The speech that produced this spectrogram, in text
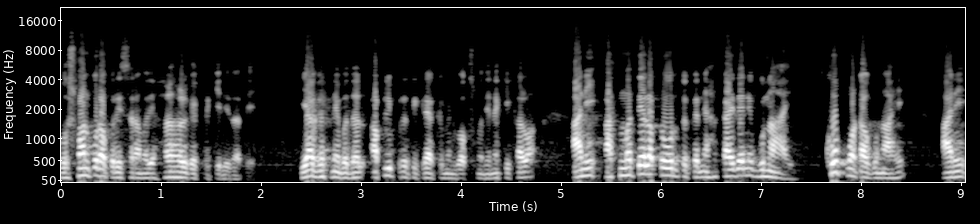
उस्मानपुरा परिसरामध्ये हळहळ व्यक्त केली जाते. या घटनेबद्दल आपली प्रतिक्रिया कमेंट बॉक्समध्ये नक्की कळवा. आणि आत्महत्येला प्रवृत्त करणे हा कायद्याने गुन्हा आहे. खूप मोठा गुन्हा आहे. आणि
